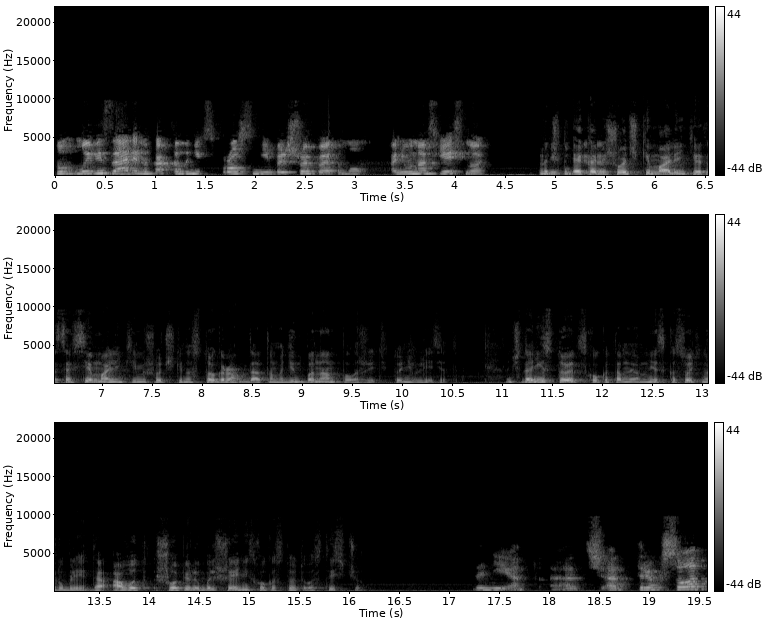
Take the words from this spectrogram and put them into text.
Ну, мы вязали, но как-то на них спрос небольшой, поэтому они у нас есть, но Значит, эко-мешочки маленькие, это совсем маленькие мешочки на 100 грамм, да, там один банан положить, то не влезет. Значит, они стоят сколько там, наверное, несколько сотен рублей, да, а вот шоперы большие, они сколько стоят у вас, тысячу? Да нет, от, от 300,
